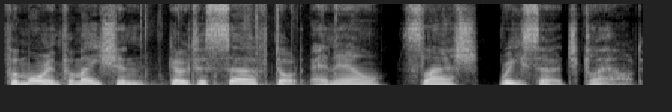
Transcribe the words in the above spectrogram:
For more information, go to surf.nl slash researchcloud.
